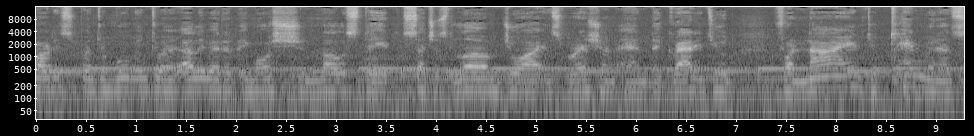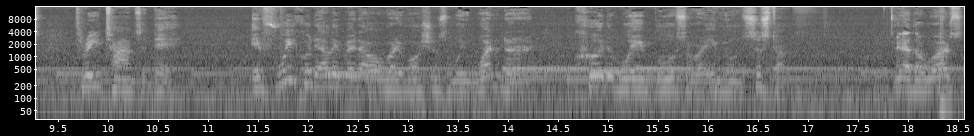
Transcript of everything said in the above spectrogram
participants to move into an elevated emotional state such as love, joy, inspiration, and gratitude for 9 to 10 minutes three times a day. If we could elevate our emotions, we wonder could we boost our immune system? In other words,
